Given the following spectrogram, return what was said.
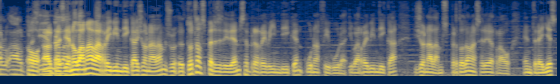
el, el Oh, president, el president de la... Obama va reivindicar John Adams. Eh, Tots els presidents sempre reivindiquen una figura i va reivindicar John Adams per tota una sèrie de raó. Entre elles,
